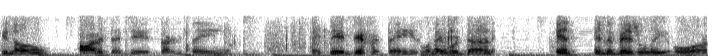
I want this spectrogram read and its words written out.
you know, artists that did certain things and did different things when they were done in, individually or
